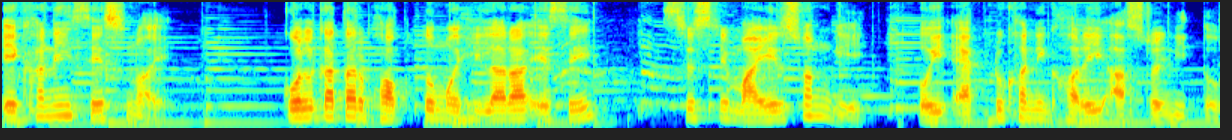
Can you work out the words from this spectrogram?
এখানেই শেষ নয়। কলকাতার ভক্ত মহিলারা এসে শ্রী শ্রী মায়ের সঙ্গে ওই একটুখানি ঘরেই আশ্রয় নিত।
